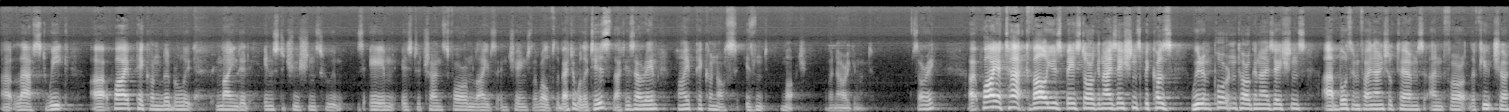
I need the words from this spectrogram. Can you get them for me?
uh, last week. Why pick on liberally minded institutions whose aim is to transform lives and change the world for the better. Well, it is. That is our aim. Why pick on us isn't much of an argument. Sorry. Uh, why attack values based organizations? Because we're important organizations, uh, both in financial terms and for the future.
